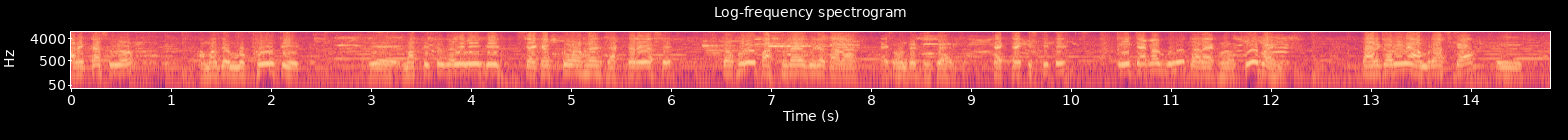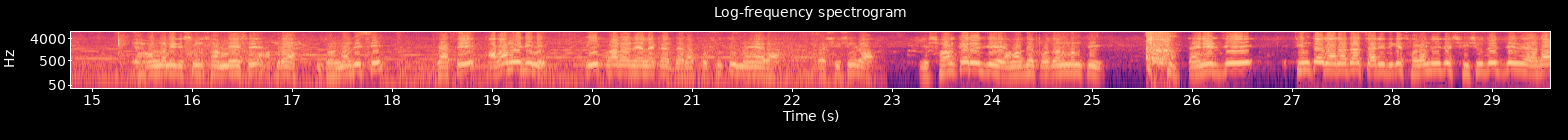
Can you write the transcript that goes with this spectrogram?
আরেকটা ছিল আমাদের মুখ্যমন্ত্রীর যে মাতৃত্বকালীন যে চেক আপ করা হয় ডাক্তারের কাছে, তখনই পাঁচশো টাকা করে তারা অ্যাকাউন্টে ঢুকে আর কি। চারটা কিস্তিতে এই টাকাগুলো তারা এখনও কেউ পায় না তার কারণে আমরা আজকে এই অঙ্গনের স্কুলের সামনে এসে আমরা ধর্ণা দিছি, যাতে আগামী দিনে এই পাড়ার এলাকার যারা প্রসূতি মেয়েরা বা শিশুরা যে সরকারের যে আমাদের প্রধানমন্ত্রী, তাইনের যে চিন্তাধারাটা চারিদিকে ছড়ানো যে শিশুদের যে যারা,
